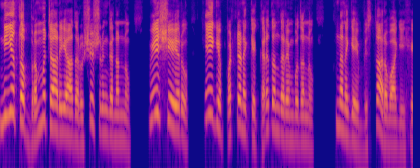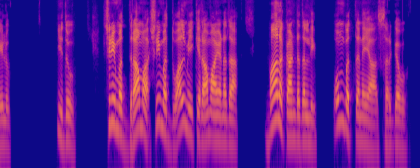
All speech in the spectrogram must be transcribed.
ನಿಯತ ಬ್ರಹ್ಮಚಾರಿಯಾದ ಋಷ್ಯಶೃಂಗನನ್ನು ವೇಶ್ಯೆಯರು ಹೇಗೆ ಪಟ್ಟಣಕ್ಕೆ ಕರೆತಂದರೆಂಬುದನ್ನು ನನಗೆ ವಿಸ್ತಾರವಾಗಿ ಹೇಳು. ಇದು ಶ್ರೀಮದ್ ರಾಮ, ಶ್ರೀಮದ್ ವಾಲ್ಮೀಕಿ ರಾಮಾಯಣದ ಬಾಲಕಾಂಡದಲ್ಲಿ ಒಂಬತ್ತನೆಯ ಸರ್ಗವು.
